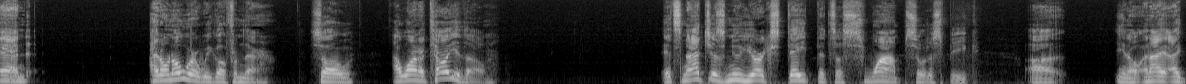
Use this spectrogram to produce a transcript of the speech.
And I don't know where we go from there. So I want to tell you though, it's not just New York State that's a swamp, so to speak. Uh, you know, and I, I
